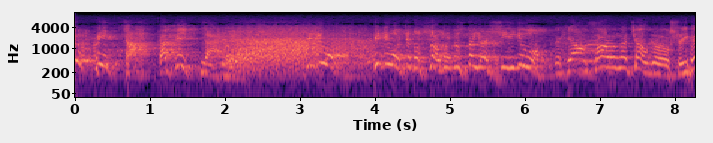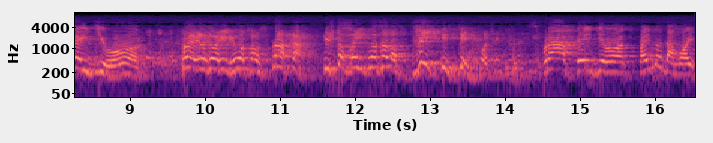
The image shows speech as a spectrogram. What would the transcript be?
Тупица! Копиться. Идиот! Идиот, это самый настоящий идиот! Так я вам с самого начала говорил, что я идиот. Правильно говорили, вот вам справка, и чтоб мои глаза вас в жизни здесь больше не. Справка, идиот. Пойду домой.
